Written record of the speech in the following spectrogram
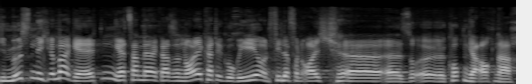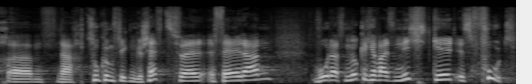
Die müssen nicht immer gelten. Jetzt haben wir ja gerade so eine neue Kategorie und viele von euch äh, äh so, äh, gucken ja auch nach, äh, nach zukünftigen Geschäftsfeldern. Wo das möglicherweise nicht gilt, ist Food.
